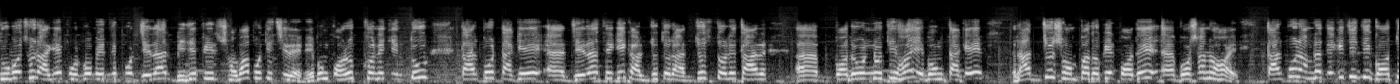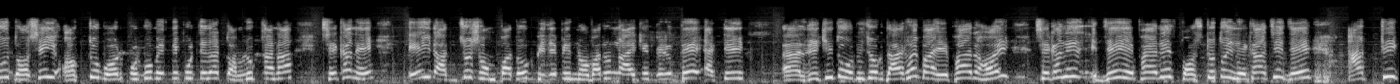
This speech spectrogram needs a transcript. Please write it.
দু বছর আগে পূর্ব মেদিনীপুর জেলার বিজেপির সভাপতি ছিলেন এবং পরক্ষণে কিন্তু তারপর তাকে জেলা থেকে কার্যত রাজ্য স্তরে তার পদোন্নতি হয় এবং তাকে রাজ্য সম্পাদকের পদে বসানো হয়। তারপর আমরা দেখেছি যে গত দশই অক্টোবর পূর্ব মেদিনীপুর জেলার তমলুক থানা, সেখানে এই রাজ্য সম্পাদক বিজেপির নবারুণ নায়কের বিরুদ্ধে একটি লিখিত অভিযোগ দায়ের হয় বা এফআইআর হয়। সেখানে যে এফআইআর এ স্পষ্টতই লেখা আছে যে আর্থিক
